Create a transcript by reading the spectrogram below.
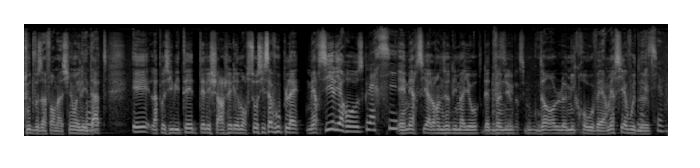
toutes vos informations et les Ouais. dates et la possibilité de télécharger les morceaux si ça vous plaît. Merci Elia Rose. Merci. Et merci à Lorenzo Di Maio d'être venu dans le micro ouvert. Merci à vous deux. Merci à vous.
